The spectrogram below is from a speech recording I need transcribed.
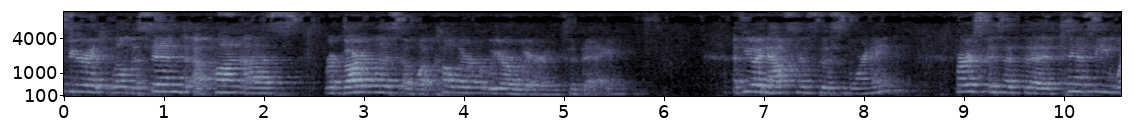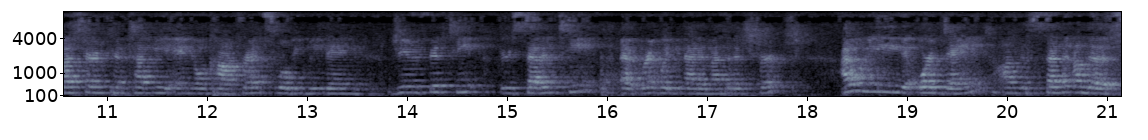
Spirit will descend upon us regardless of what color we are wearing today. A few announcements this morning. First is that the Tennessee Western Kentucky Annual Conference will be meeting June 15th through 17th at Brentwood United Methodist Church. I will be ordained on the seven, on the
